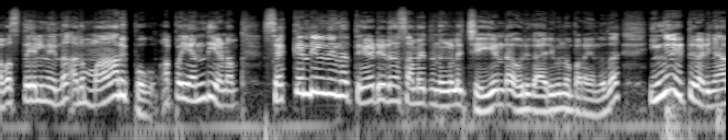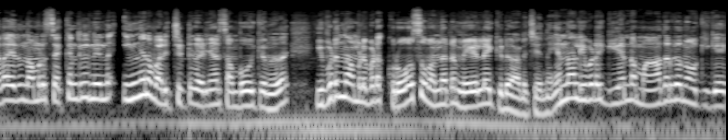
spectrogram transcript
അവസ്ഥയിൽ നിന്ന് അത് മാറിപ്പോകും. അപ്പോൾ എന്ത് ചെയ്യണം? സെക്കൻഡിൽ നിന്ന് തേടിയിടുന്ന സമയത്ത് നിങ്ങൾ ചെയ്യേണ്ട ഒരു കാര്യമെന്ന് പറയുന്നത് ഇങ്ങനെ ഇട്ട് കഴിഞ്ഞാൽ അതായത് നമ്മൾ സെക്കൻഡിൽ നിന്ന് ഇങ്ങനെ വലിച്ചിട്ട് കഴിഞ്ഞാൽ സംഭവിക്കുന്നത് ഇവിടുന്ന് നമ്മളിവിടെ ക്രോസ് വന്നിട്ട് മേളിലേക്ക് ഇടുകയാണ് ചെയ്യുന്നത്. എന്നാൽ ഇവിടെ ഗിയറിന്റെ മാതൃക നോക്കിക്കേ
